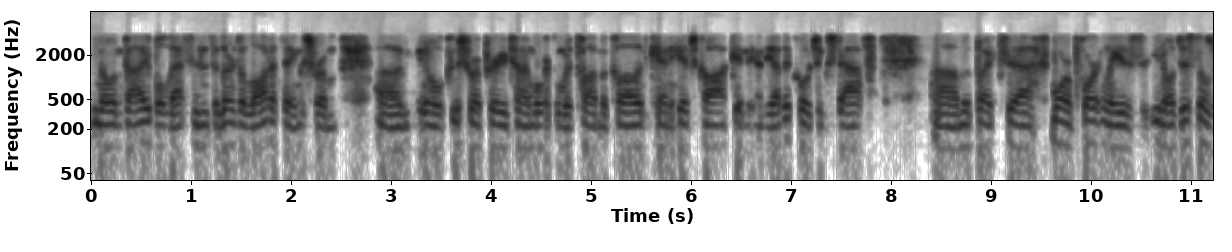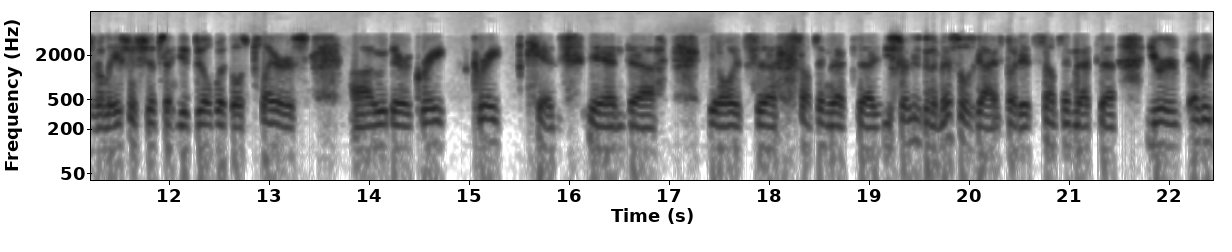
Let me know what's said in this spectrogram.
you know, invaluable lessons. I learned a lot of things from, um, you know, a short period of time working with Todd McLellan and Ken Hitchcock and, and the other coaching staff. Um, but uh, more importantly, is you know just those relationships that you build with those players Uh, they're great, great kids, and uh, you know it's uh, something that uh, you're certainly going to miss those guys. But it's something that uh, you're every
